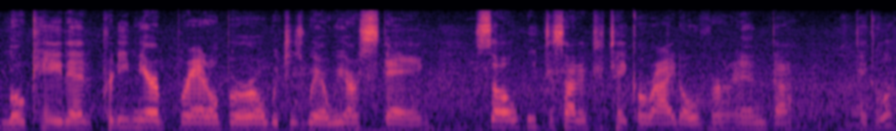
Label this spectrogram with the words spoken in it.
located pretty near Brattleboro, which is where we are staying. So we decided to take a ride over and uh, take a look.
